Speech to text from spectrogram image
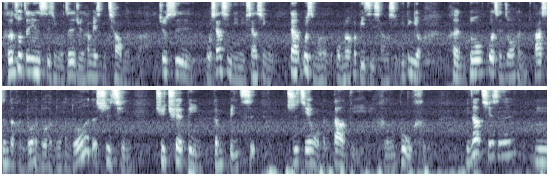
合作这件事情，我真的觉得它没什么窍门了，就是我相信你，你相信我。但为什么我们会彼此相信？一定有很多过程中很发生的很多很多很多很多的事情，去确定跟彼此之间我们到底。合不合？你知道，其实，嗯，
